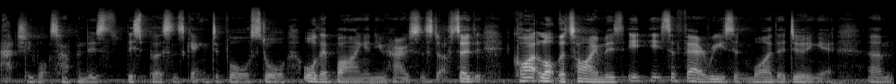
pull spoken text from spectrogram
actually what's happened is this person's getting divorced or or they're buying a new house and stuff. So th- quite a lot of the time is it, it's a fair reason why they're doing it, um,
